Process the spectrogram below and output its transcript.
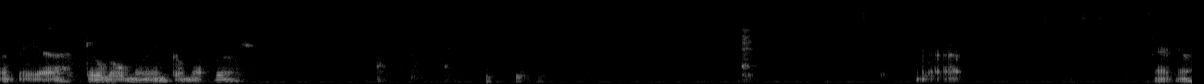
Let me uh, get a little more ink on that brush. Alright. There we go.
